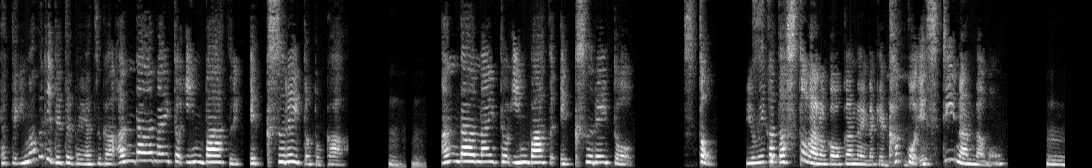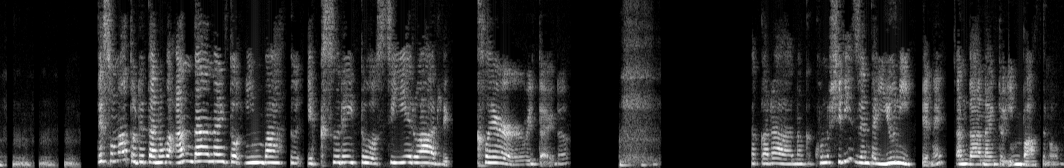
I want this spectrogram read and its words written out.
だって今まで出てたやつが Under Night in Birth X レイトとか、うんうん Under Night in Birth X レイトスト。読み方ストなのかわかんないんだけど、カッコ ST なんだもん。で、その後出たのが、 Under Night In-Birth Exe:Late CLR で、クレアみたいな。だから、なんかこのシリーズ全体ユニってね、 Under Night In-Birth の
